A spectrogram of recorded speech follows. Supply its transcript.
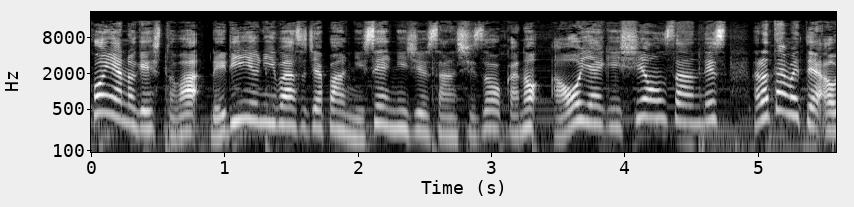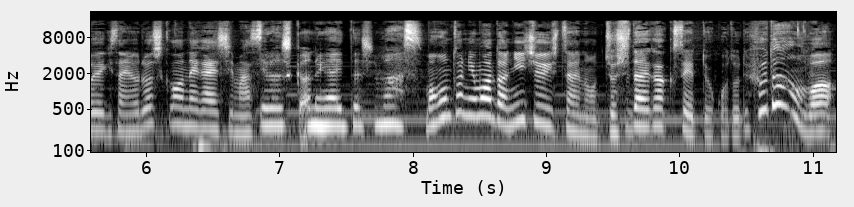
今夜のゲストはレディーユニバースジャパン2023静岡の青柳しおんさんです。改めて青柳さんよろしくお願いします。よろしくお願いいたします。まあ本当にまだ21歳の女子大学生ということで普段は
